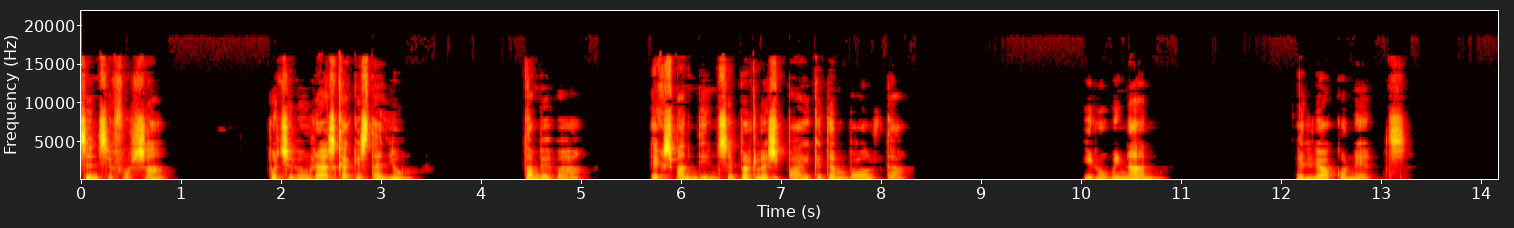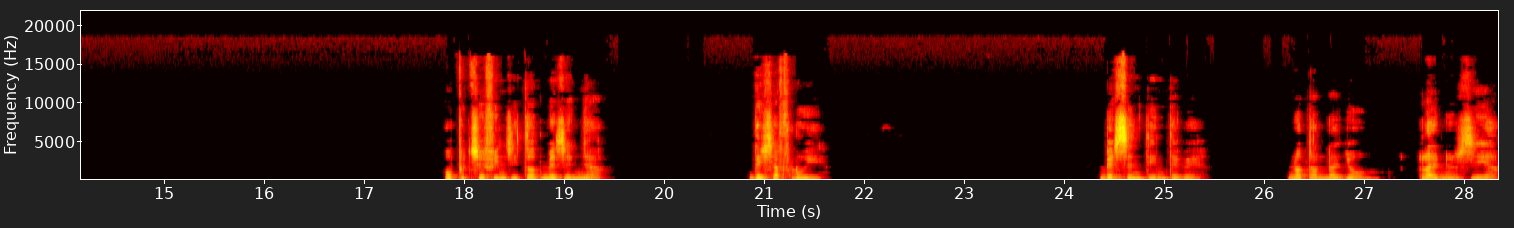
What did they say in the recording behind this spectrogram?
Sense forçar. Potser veuràs que aquesta llum també va expandint-se per l'espai que t'envolta, il·luminant el lloc on ets. O potser fins i tot més enllà. Deixa fluir. Ves sentint-te bé, notant la llum, l'energia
